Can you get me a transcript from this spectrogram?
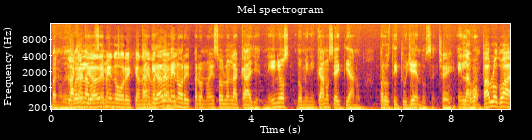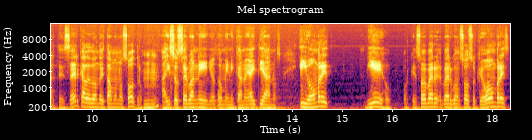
bueno, La de cantidad 12 de la noche. menores que andan en la Cantidad de calle. menores, pero no es solo en la calle, niños dominicanos y haitianos prostituyéndose. Sí. En la Juan Pablo Duarte, cerca de donde estamos nosotros, ahí se observan niños dominicanos y haitianos y hombres viejos, porque eso es ver- vergonzoso, que hombres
